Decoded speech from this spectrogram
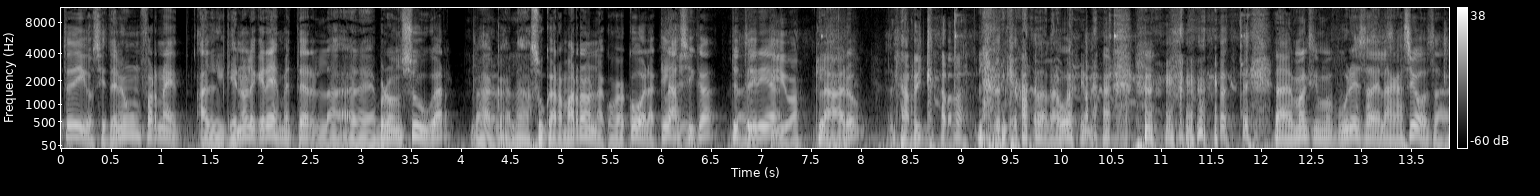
te digo, si tenés un Fernet al que no le querés meter la, la brown sugar, la- Claro. la, azúcar marrón, la Coca-Cola clásica, Sí, yo te diría, adictiva. claro, La Ricarda. la Ricardo, la buena, la de máxima pureza de las gaseosas,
